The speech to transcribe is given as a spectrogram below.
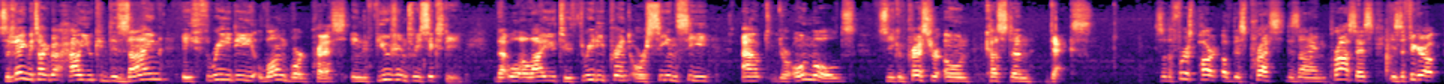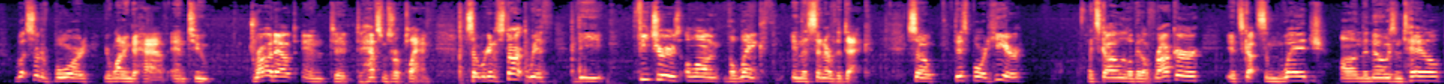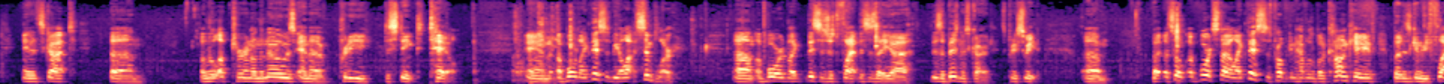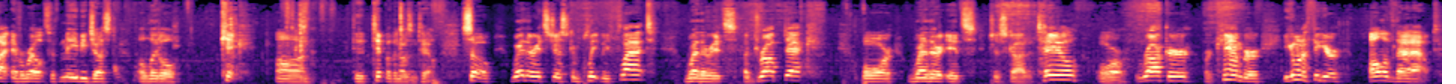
So today I'm going to be talking about how you can design a 3D longboard press in Fusion 360 that will allow you to 3D print or CNC out your own molds so you can press your own custom decks. So the first part of this press design process is to figure out what sort of board you're wanting to have and to draw it out and to, to have some sort of plan. So we're going to start with the features along the length in the center of the deck. So this board here, it's got a little bit of rocker, it's got some wedge on the nose and tail, and it's got um, a little upturn on the nose and a pretty distinct tail. And a board like this would be a lot simpler. Um, a board like this is just flat. This is a uh, this is a business card. It's pretty sweet. Um, but uh, so a board style like this is probably going to have a little bit of concave, but is going to be flat everywhere else with maybe just a little kick on the tip of the nose and tail. So whether it's just completely flat, whether it's a drop deck, or whether it's just got a tail, or rocker, or camber, you're want to figure all of that out.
